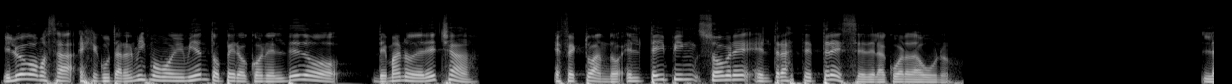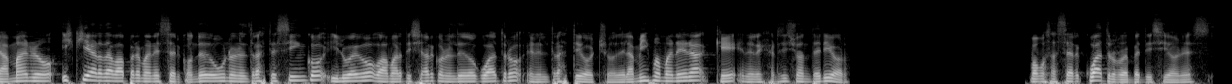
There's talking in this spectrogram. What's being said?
Y luego vamos a ejecutar el mismo movimiento, pero con el dedo de mano derecha, efectuando el taping sobre el traste 13 de la cuerda 1 la mano izquierda va a permanecer con dedo 1 en el traste 5 y luego va a martillar con el dedo 4 en el traste 8, de la misma manera que en el ejercicio anterior. Vamos a hacer 4 repeticiones,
